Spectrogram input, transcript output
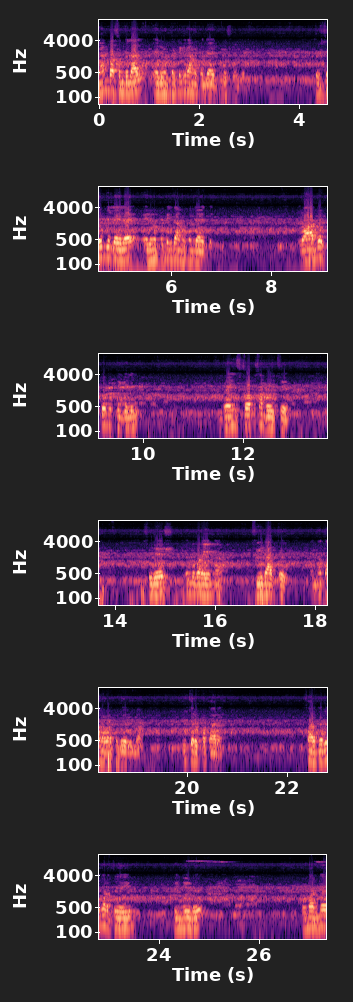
ഞാൻ ബസന്ത്ലാൽ എരുമപ്പെട്ടി ഗ്രാമപഞ്ചായത്ത് പ്രസിഡന്റ്. തൃശ്ശൂർ ജില്ലയിലെ എരുമപ്പെട്ടി ഗ്രാമപഞ്ചായത്തിൽ വാർഡ് എട്ട് കുട്ടികളിൽ ബ്രെയിൻ സ്ട്രോക്ക് സംഭവിച്ച് സുരേഷ് എന്ന് പറയുന്ന ചീരാത്ത് എന്ന തറവാട്ട് പേരുള്ള ഈ ചെറുപ്പക്കാരൻ സർജറി നടത്തുകയും പിന്നീട് ഉണർന്ന്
